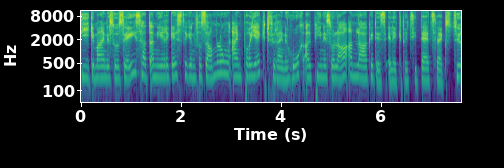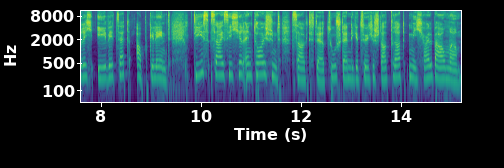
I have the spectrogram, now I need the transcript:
Die Gemeinde Soseis hat an ihrer gestrigen Versammlung ein Projekt für eine hochalpine Solaranlage des Elektrizitätswerks Zürich EWZ abgelehnt. Dies sei sicher enttäuschend, sagt der zuständige Zürcher Stadtrat Michael Baumer.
